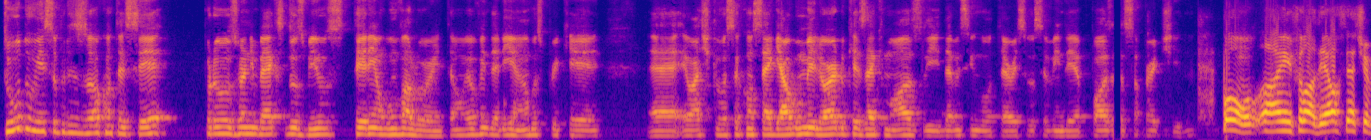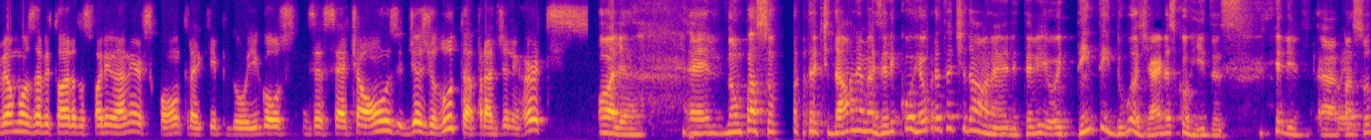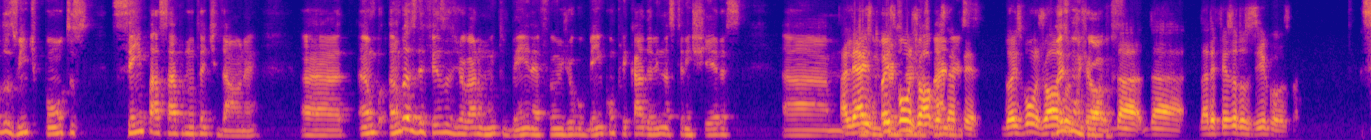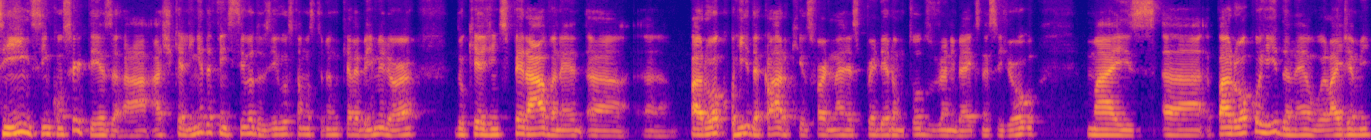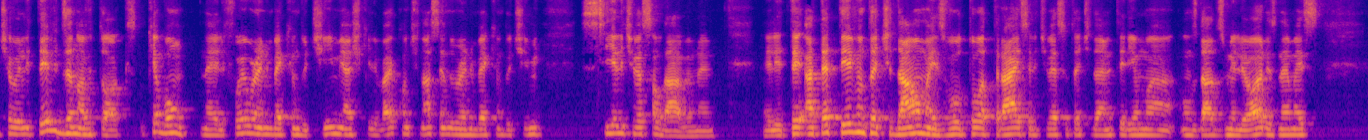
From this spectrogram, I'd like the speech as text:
tudo isso precisou acontecer para os running backs dos Bills terem algum valor. Então, eu venderia ambos, porque é, eu acho que você consegue algo melhor do que Zach Mosley e Devin Singletary se você vender após essa partida. Bom, lá em Filadélfia tivemos a vitória dos 49ers contra a equipe do Eagles 17 a 11. Dias de luta para Jalen Hurts? Olha, é, ele não passou para touchdown, né? Mas ele correu para touchdown, né? Ele teve 82 jardas corridas. Ele uh, passou dos 20 pontos sem passar para um touchdown, né? Uh, amb ambas defesas jogaram muito bem, né? Foi um jogo bem complicado ali nas trincheiras. Uh, Aliás, dois bons jogos, né, Pedro? Dois bons jogos, dois bons jogos. Da, da, da, defesa dos Eagles. Né? Sim, sim, com certeza. A, acho que a linha defensiva dos Eagles está mostrando que ela é bem melhor do que a gente esperava, né? Uh, uh, parou a corrida, claro que os 49ers perderam todos os running backs nesse jogo, mas uh, parou a corrida, né? O Elijah Mitchell ele teve 19 toques, o que é bom, né? Ele foi o running back 1 do time, acho que ele vai continuar sendo o running back 1 do time se ele estiver saudável, né? Ele te, até teve um touchdown, mas voltou atrás. Se ele tivesse o um touchdown, ele teria uma, uns dados melhores, né? Mas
